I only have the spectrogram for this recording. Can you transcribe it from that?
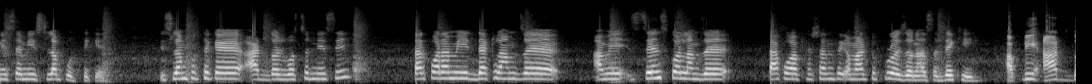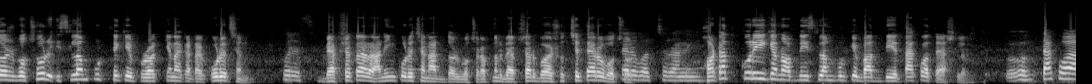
নিয়েছি আমি ইসলামপুর থেকে। ইসলামপুর থেকে আট দশ বছর নিয়েছি। তারপর আমি দেখলাম যে আমি চেঞ্জ করলাম যে তাকুয়া ফ্যাশন থেকে আমার একটু প্রয়োজন আছে দেখি। আপনি আট দশ বছর ইসলামপুর থেকে প্রোডাক্ট কেনাকাটা করেছেন। করেছি ব্যবসাটা রানিং করেছেন আট দশ বছর। আপনার ব্যবসার বয়স হচ্ছে তেরো বছর। তেরো বছর রানিং হঠাৎ করেই কেন আপনি ইসলামপুরকে বাদ দিয়ে তাকওয়াতে আসলেন? তাকুয়া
